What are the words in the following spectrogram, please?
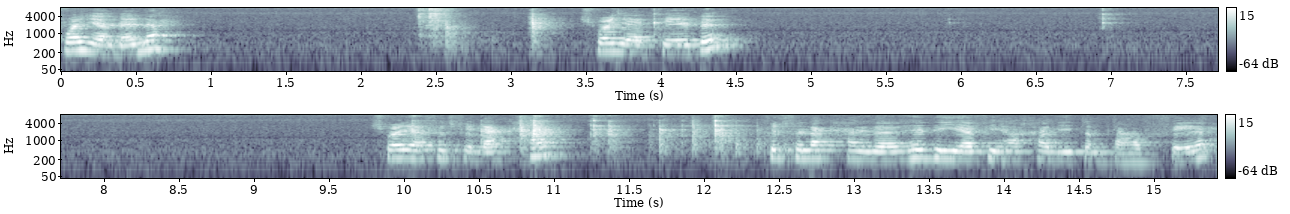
شوية ملح شوية تابل شوية فلفل أكحل فلفل أكحل هذه فيها خليط متاع الفاح.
